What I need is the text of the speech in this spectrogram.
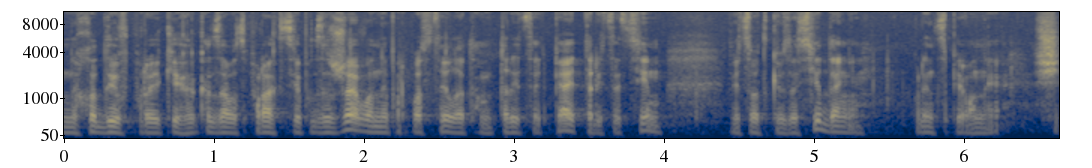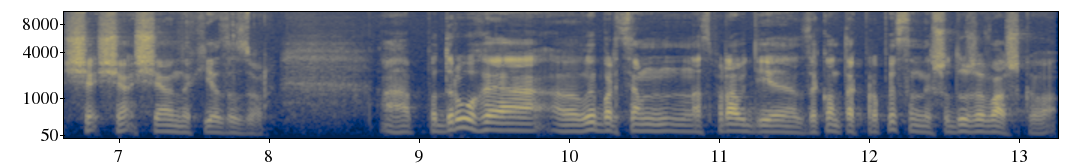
не ходив, про яких я казав з фракції ПЗЖ, вони пропустили там 35-37% засідань. В принципі, вони ще, ще, ще у них є зазор. По-друге, е, виборцям насправді закон так прописаний, що дуже важко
